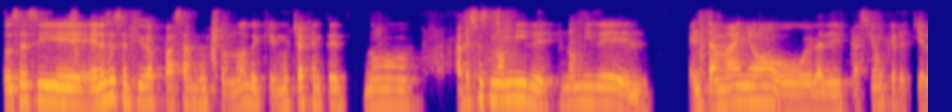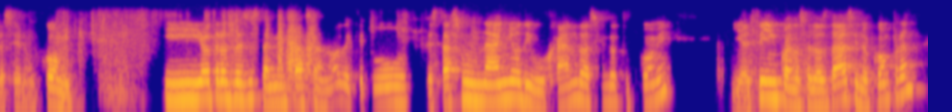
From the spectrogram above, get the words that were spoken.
Entonces, sí, en ese sentido pasa mucho, ¿no? De que mucha gente no, a veces no mide, no mide el, el tamaño o la dedicación que requiere hacer un cómic. Y otras veces también pasa, ¿no? De que tú estás un año dibujando, haciendo tu cómic, y al fin, cuando se los das y lo compran,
